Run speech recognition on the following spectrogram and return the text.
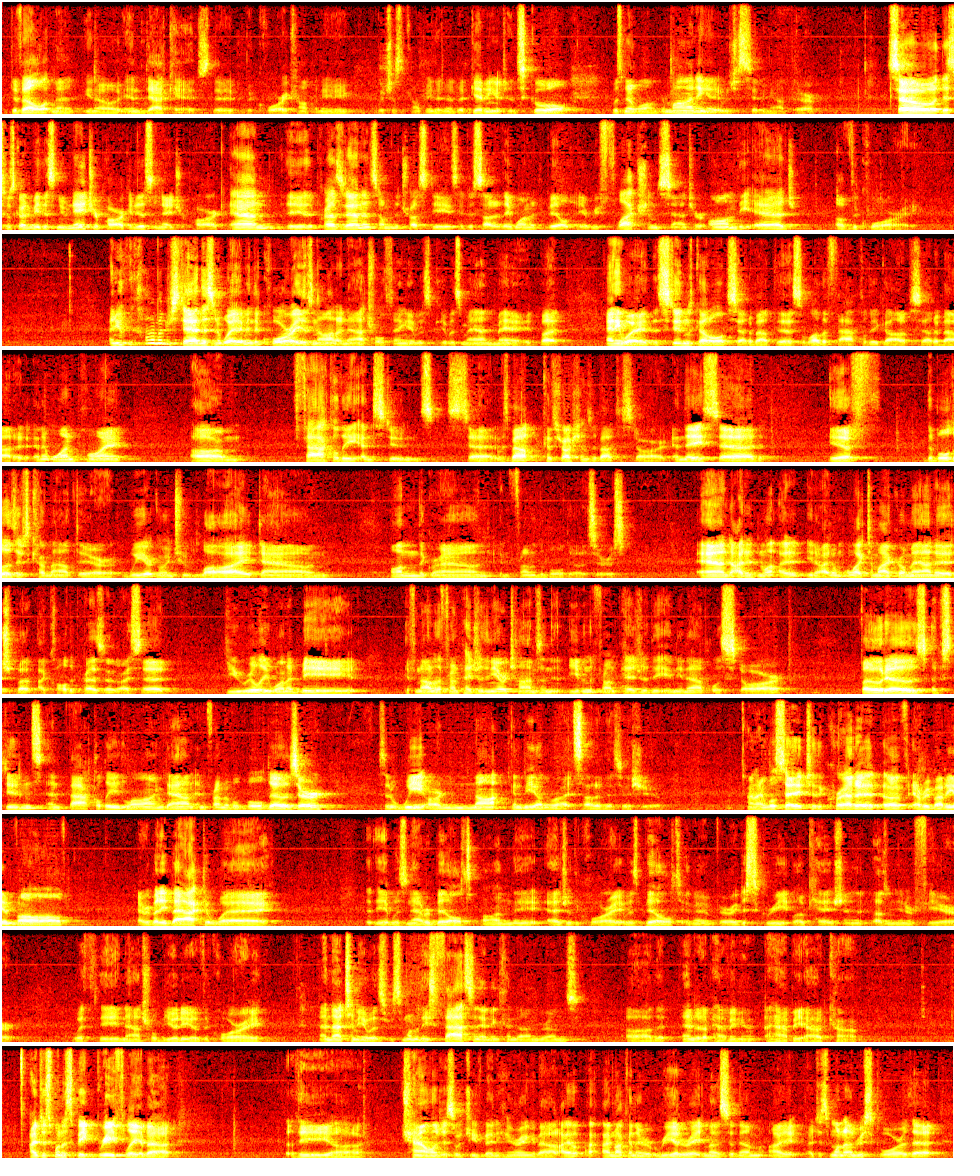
development, you know, in decades. The, the quarry company, which is the company that ended up giving it to the school, was no longer mining it; it was just sitting out there. So this was going to be this new nature park. It is a nature park, and the, the president and some of the trustees had decided they wanted to build a reflection center on the edge of the quarry. And you can kind of understand this in a way. I mean, the quarry is not a natural thing. It was, it was man-made. But anyway, the students got all upset about this. A lot of the faculty got upset about it. And at one point, um, faculty and students said, it was about, construction was about to start, and they said, if the bulldozers come out there, we are going to lie down on the ground in front of the bulldozers. And I didn't, I, you know, I don't like to micromanage, but I called the president. I said, do you really want to be, if not on the front page of the New York Times and even the front page of the Indianapolis Star, photos of students and faculty lying down in front of a bulldozer? So we are not going to be on the right side of this issue. And I will say to the credit of everybody involved, everybody backed away. It was never built on the edge of the quarry. It was built in a very discreet location It doesn't interfere with the natural beauty of the quarry. And that to me was, one of these fascinating conundrums uh, that ended up having a, a, happy outcome. I just want to speak briefly about the uh, challenges which you've been hearing about. I, am not going to reiterate most of them. I, I just want to underscore that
